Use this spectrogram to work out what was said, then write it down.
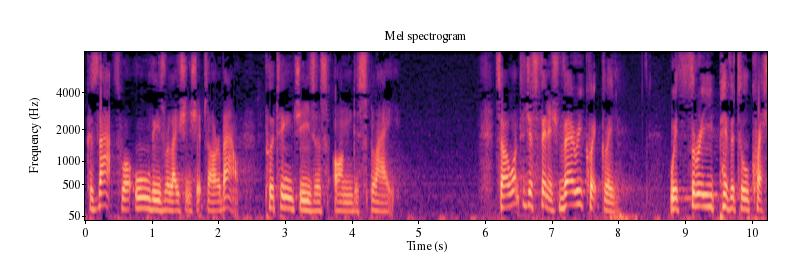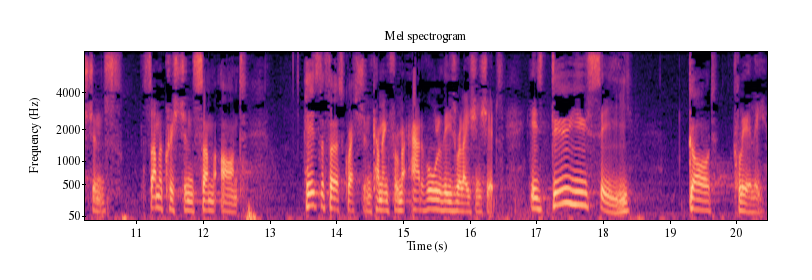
Because that's what all these relationships are about putting Jesus on display. So I want to just finish very quickly with three pivotal questions. Some are Christians, some aren't. Here's the first question coming from out of all of these relationships is do you see God clearly?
